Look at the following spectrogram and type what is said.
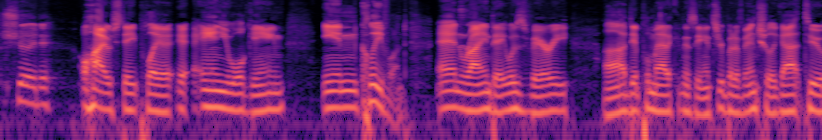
should Ohio State play an annual game in Cleveland? And Ryan Day was very uh, diplomatic in his answer, but eventually got to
